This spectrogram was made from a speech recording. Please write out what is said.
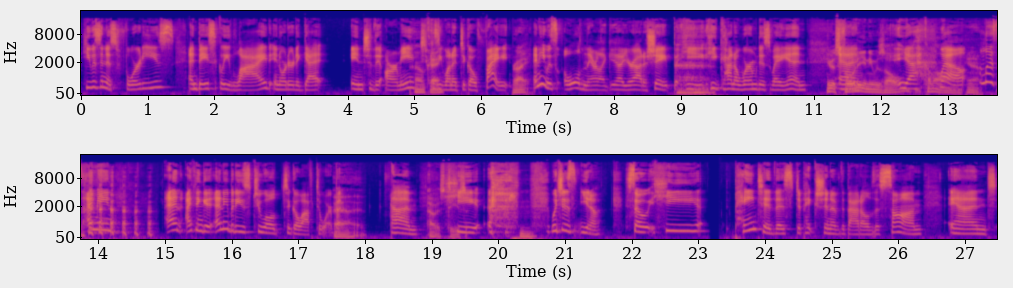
He was in his 40s and basically lied in order to get into the army because okay. he wanted to go fight. Right. And he was old and they were like, Yeah, you're out of shape. But he he kind of wormed his way in. He was and, 40 and he was old. Yeah. Come on. Well, listen, I mean, and I think anybody's too old to go off to war. But uh, um, I was teasing. He, which is, you know, so he painted this depiction of the Battle of the Somme, and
